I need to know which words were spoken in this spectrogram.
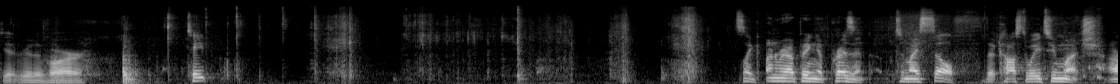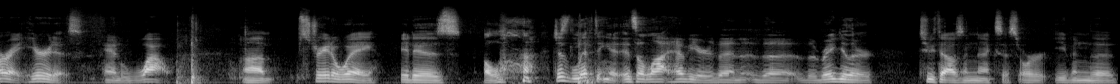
get rid of our tape It's like unwrapping a present to myself that cost way too much. All right, here it is. And wow, um, straight away, it is a lot, just lifting it, it's a lot heavier than the, the regular 2000 Nexus or even the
